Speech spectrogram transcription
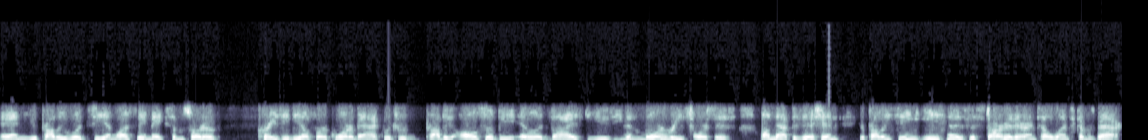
And you probably would see, unless they make some sort of crazy deal for a quarterback, which would probably also be ill advised to use even more resources on that position. You're probably seeing Eason as the starter there until Wentz comes back.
